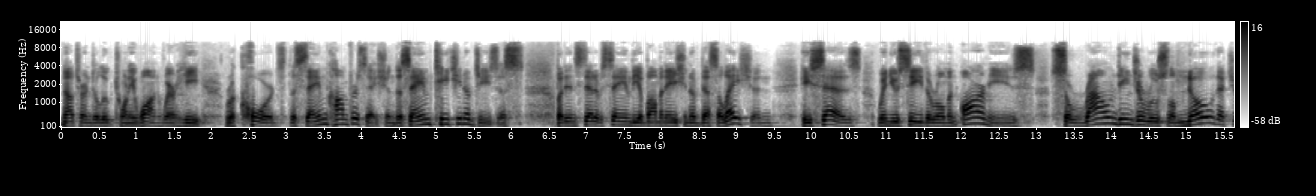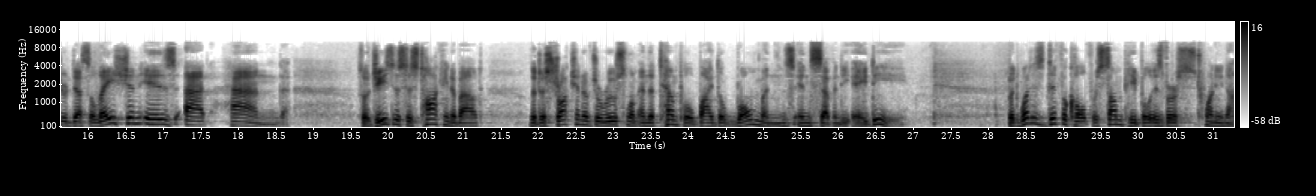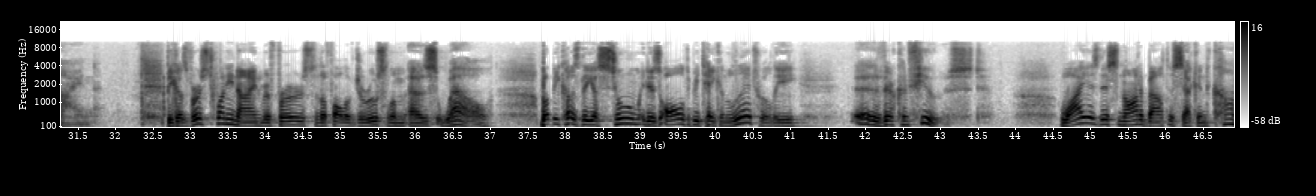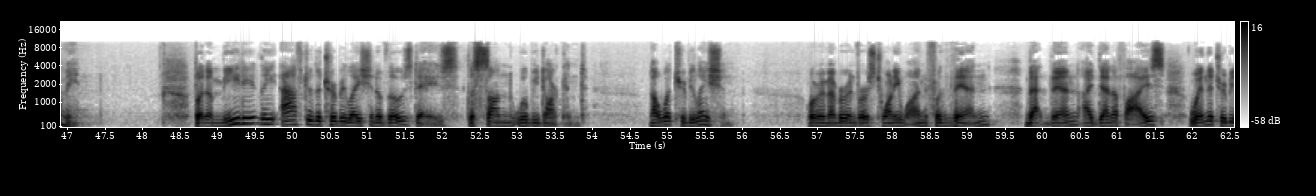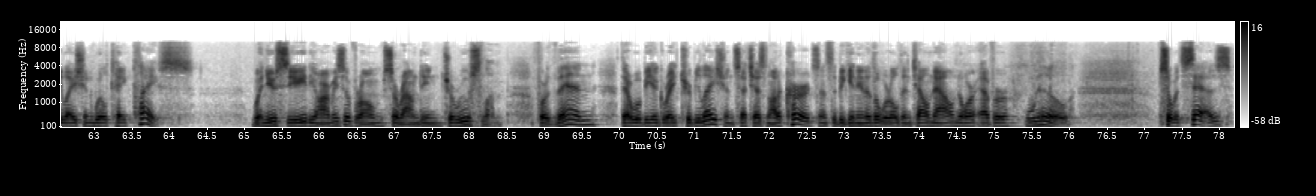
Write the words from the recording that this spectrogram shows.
Now turn to Luke 21, where he records the same conversation, the same teaching of Jesus, but instead of saying the abomination of desolation, he says, When you see the Roman armies surrounding Jerusalem, know that your desolation is at hand. So Jesus is talking about the destruction of Jerusalem and the temple by the Romans in 70 AD. But what is difficult for some people is verse 29. Because verse 29 refers to the fall of Jerusalem as well, but because they assume it is all to be taken literally, uh, they're confused. Why is this not about the second coming? But immediately after the tribulation of those days, the sun will be darkened. Now, what tribulation? Well, remember in verse 21 for then, that then identifies when the tribulation will take place. when you see the armies of Rome surrounding Jerusalem. For then there will be a great tribulation, such as not occurred since the beginning of the world until now, nor ever will. So it says,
